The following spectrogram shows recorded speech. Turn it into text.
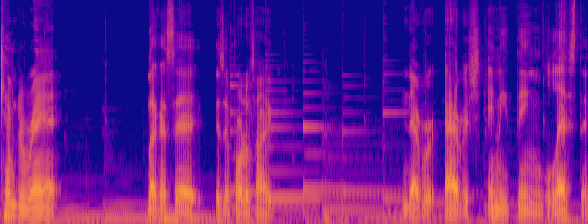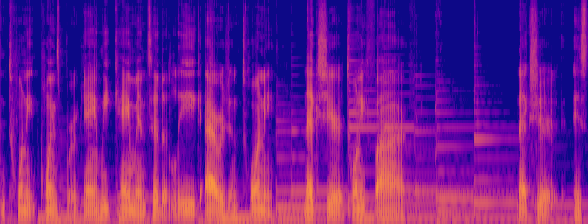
Kevin Durant like I said is a prototype never averaged anything less than 20 points per game. He came into the league averaging 20. Next year, 25. Next year, his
